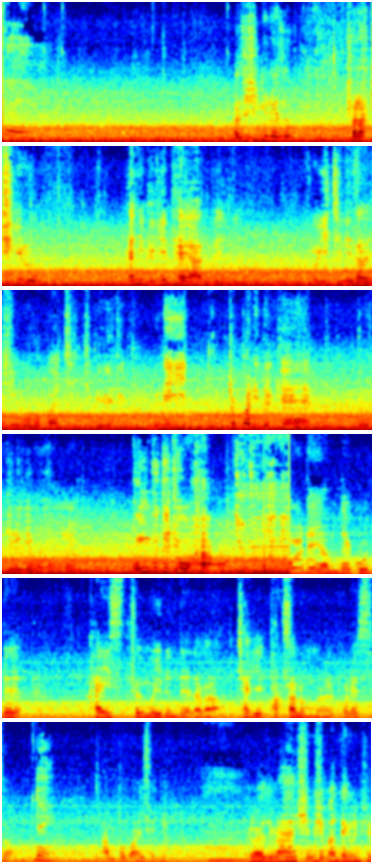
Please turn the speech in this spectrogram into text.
네. 아저씨 길에서 벼락치기로 아니 그게 돼안 되지 뭐 이진이산식으로 같이 지금 근데 이 쪽발이들게 또 웃기는 게 뭐냐면은 공부도 좋아 서울대 연대 고대 카이스트 뭐 이런 데다가 자기 박사 논문을 보냈어 네. 안 뽑아 이 새끼 음. 그래가지고 아 심심한데 그럼 저,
